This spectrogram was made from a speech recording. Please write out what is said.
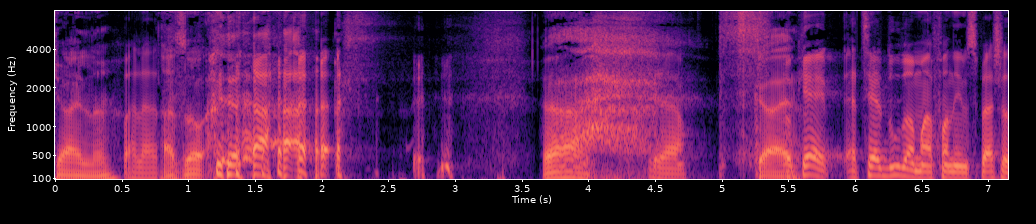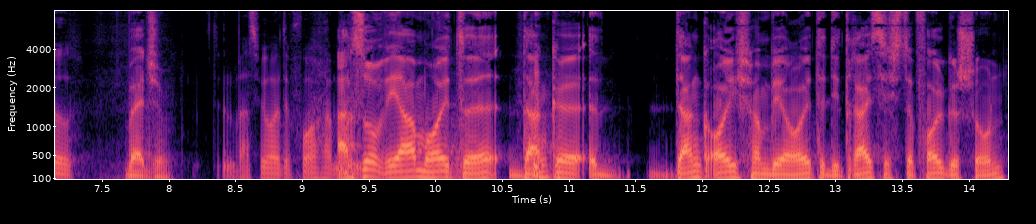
geil, ne? ballert. Also. ah, Ja. geil. Okay, erzähl du doch mal von dem Special, Welchem? was wir heute vorhaben. Ach so, wir haben heute, danke, dank euch haben wir heute die 30. Folge schon.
